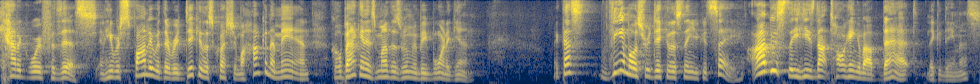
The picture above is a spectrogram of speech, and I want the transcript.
category for this. And he responded with the ridiculous question Well, how can a man go back in his mother's womb and be born again? Like, that's the most ridiculous thing you could say. Obviously, he's not talking about that, Nicodemus.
